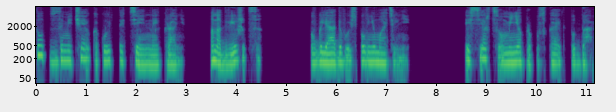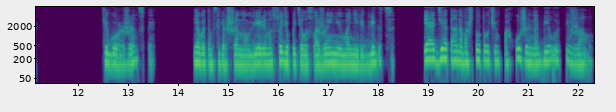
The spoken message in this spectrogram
тут замечаю какую-то тень на экране. Она движется, вглядываюсь повнимательней, и сердце у меня пропускает удар. Фигура женская, я в этом совершенно уверена, судя по телосложению и манере двигаться, и одета она во что-то очень похожее на белую пижаму.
